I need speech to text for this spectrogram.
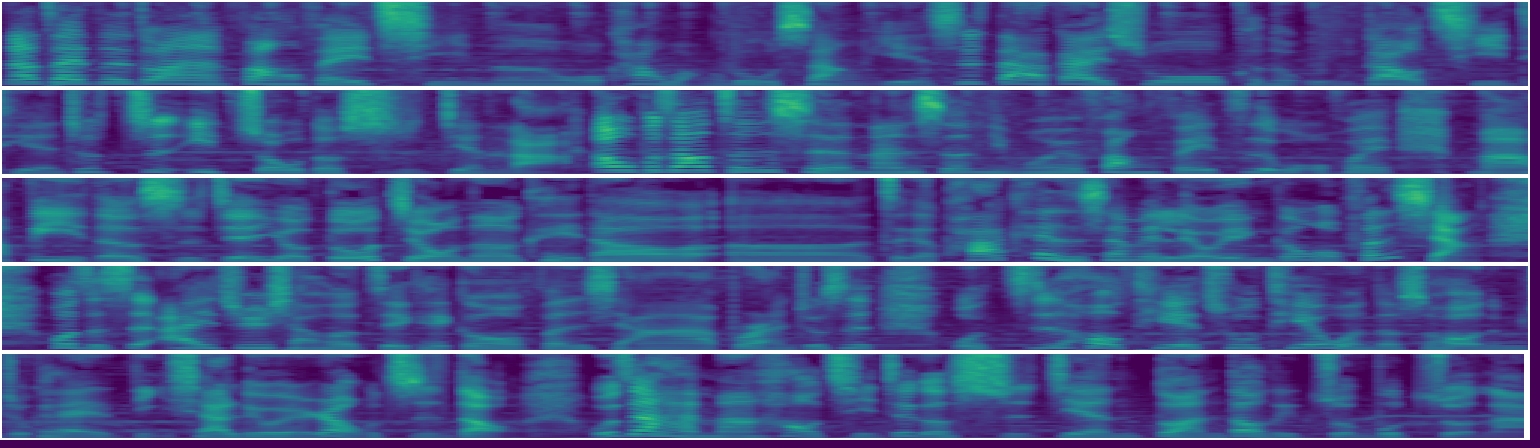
那在这段放飞期呢，我看网络上也是大概说，可能五到七天，就至一周的时间啦。哎，我不知道真实的男生你们会放飞自我会麻痹的时间有多久呢？可以到呃这个 podcast 下面留言跟我分享，或者是 IG 小盒子也可以跟我分享啊。不然就是我之后贴出贴文的时候，你们就可以在底下留言让我知道。我这还蛮好奇这个时间段到底准不准啦。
